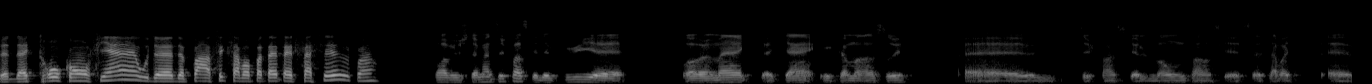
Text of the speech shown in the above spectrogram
d'être trop confiant ou de, penser que ça va peut-être être facile, quoi? Ouais, justement, tu sais, je pense que depuis euh, probablement que quand est commencé, euh, tu sais, je pense que le monde pense que ça, va être euh,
